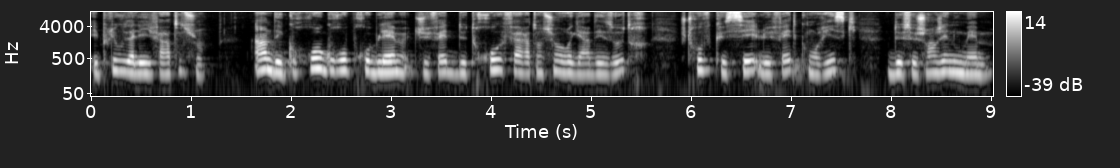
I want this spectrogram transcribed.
et plus vous allez y faire attention un des gros gros problèmes du fait de trop faire attention au regard des autres, je trouve que c'est le fait qu'on risque de se changer nous-mêmes,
